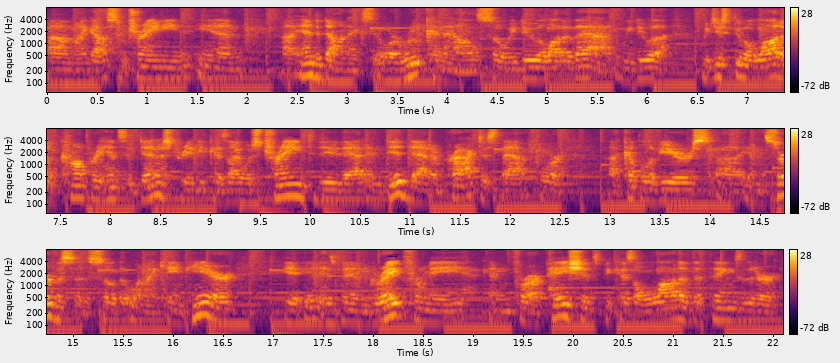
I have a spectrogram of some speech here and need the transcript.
Um, I got some training in uh, endodontics or root canals, so we do a lot of that. We do a we just do a lot of comprehensive dentistry because I was trained to do that and did that and practiced that for a couple of years uh, in the services so that when I came here it, it, has been great for me and for our patients because a lot of the things that are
